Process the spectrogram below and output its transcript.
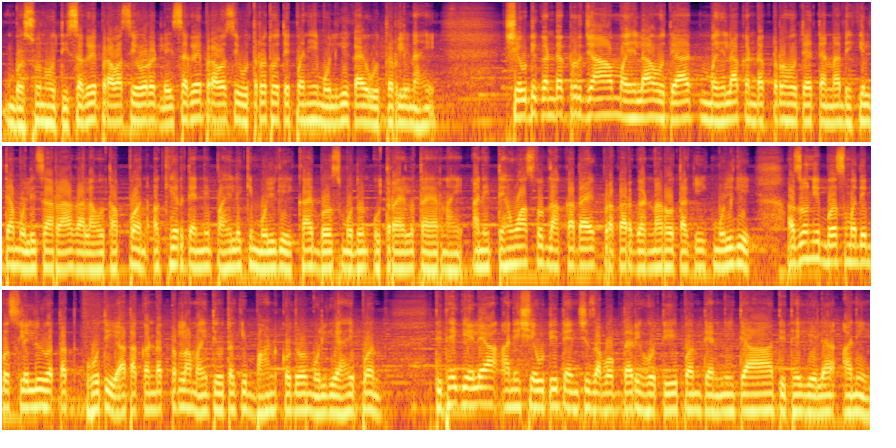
बसून होती. सगळे प्रवासी ओरडले. सगळे प्रवासी उतरत होते पण ही मुलगी काय उतरली नाही. शेवटी कंडक्टर ज्या महिला होत्या महिला कंडक्टर होत्या त्यांना देखील त्या मुलीचा राग आला होता. पण अखेर त्यांनी पाहिलं की मुलगी काय बसमधून उतरायला तयार नाही. आणि तेव्हाच तो धक्कादायक प्रकार घडणार होता की एक मुलगी अजूनही बसमध्ये बसलेली होतात होती. आता कंडक्टरला माहिती होतं की भांडकोदळ मुलगी आहे पण तिथे गेल्या आणि शेवटी त्यांची जबाबदारी होती. पण त्यांनी त्या तिथे गेल्या आणि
